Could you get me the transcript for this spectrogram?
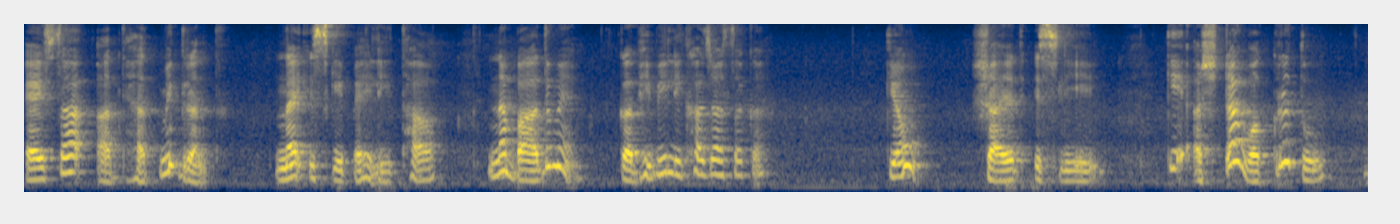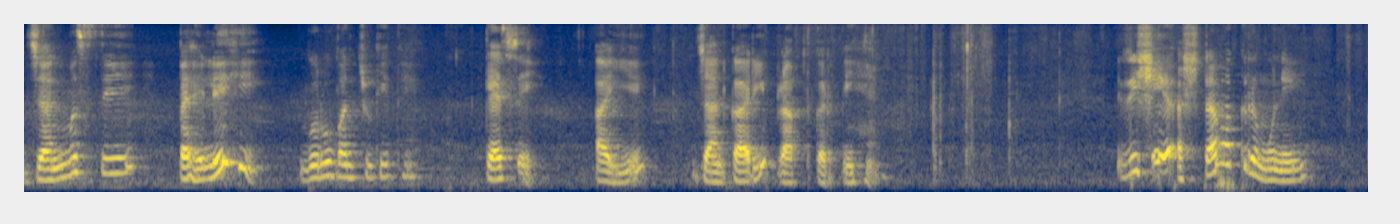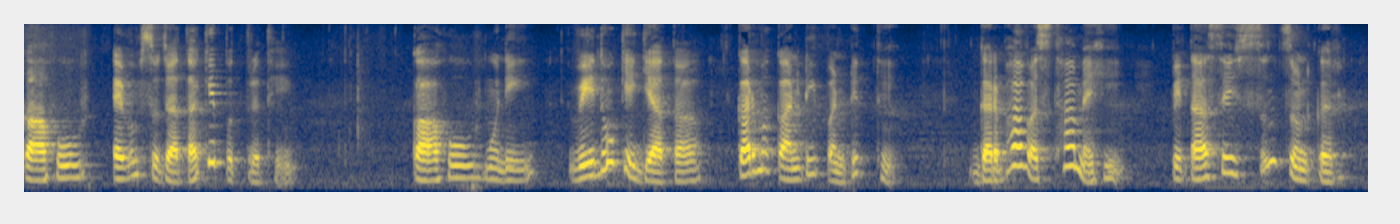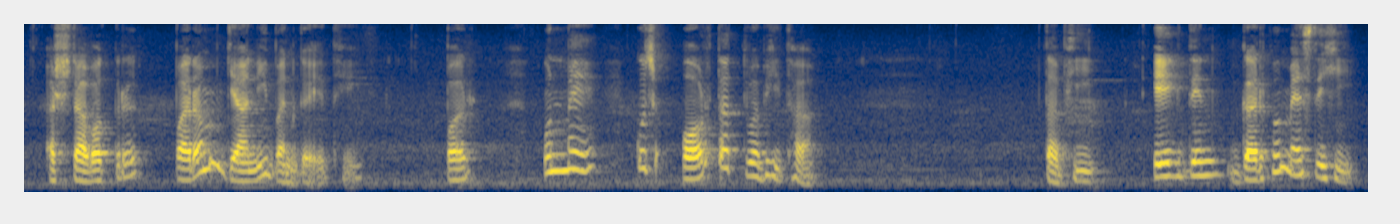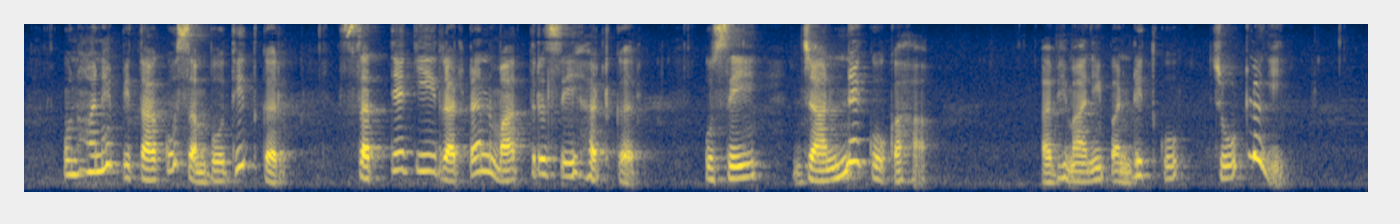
ऐसा आध्यात्मिक ग्रंथ न इसके पहले था, न बाद में कभी भी लिखा जा सका। क्यों? शायद इसलिए कि अष्टावक्र तो जन्म से पहले ही गुरु बन चुके थे। कैसे? आइए जानकारी प्राप्त करते हैं। ऋषि अष्टावक्र मुनि काहूर एवं सुजाता के पुत्र थे। काहूर मुनि वेदों के ज्ञाता, कर्मकांडी पंडित थे। गर्भावस्था में ही पिता से सुन सुनकर अष्टावक्र परम ज्ञानी बन गए थे। पर उनमें कुछ और तत्व भी था। तभी एक दिन गर्भ में से ही उन्होंने पिता को संबोधित कर सत्य की रटन मात्र से हटकर उसे जानने को कहा। अभिमानी पंडित को चोट लगी।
